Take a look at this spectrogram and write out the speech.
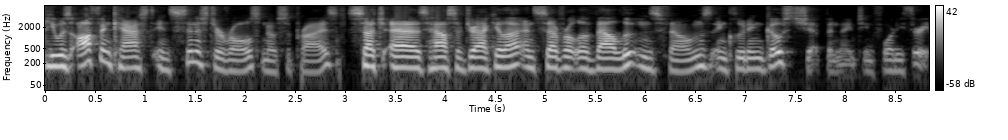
He was often cast in sinister roles, no surprise, such as House of Dracula and several of Val Lewton's films, including Ghost Ship in 1943.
